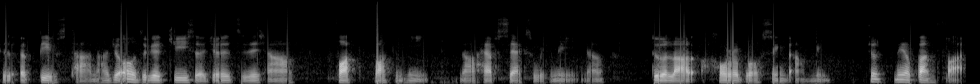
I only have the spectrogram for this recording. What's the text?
就是 abuse 她，然后就哦这个 Jesus 就是只是想要 fuck fuck me，然后 have sex with me，然后 do a lot horrible things on me，就没有办法。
